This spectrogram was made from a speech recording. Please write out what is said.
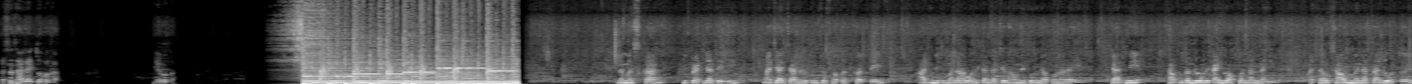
कसं झालाय तो बघा. हे बघा. नमस्कार मी प्रज्ञा देवी माझ्या चॅनलवर तुमचं स्वागत करते. आज मी तुम्हाला वरी भावने घावणे करून दाखवणार आहे. त्यात मी साबू तांदूळ वगैरे काही वापरणार नाही. आता श्रावण महिना चालू होतो आहे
